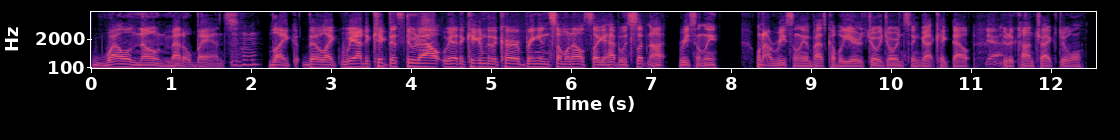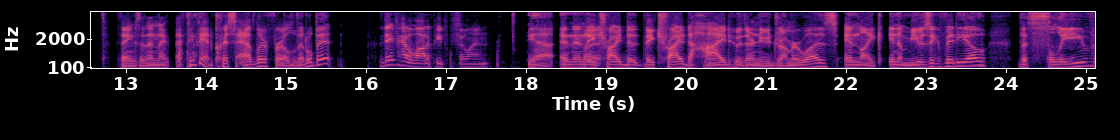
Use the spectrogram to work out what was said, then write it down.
well-known metal bands. Mhm. Like they're like, we had to kick this dude out. We had to kick him to the curb, bring in someone else. Like it happened with Slipknot recently. Well, not recently. In the past couple of years, Joey Jordison got kicked out Yeah, due to contractual things, and then I, I think they had Chris Adler for a little bit. They've had a lot of people fill in. Yeah, and then they tried to they tried to hide who their new drummer was, and like in a music video, the sleeve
